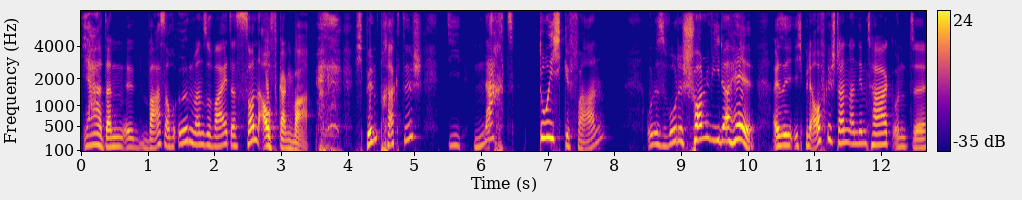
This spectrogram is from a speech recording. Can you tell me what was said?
ja, dann äh, war es auch irgendwann so weit, dass Sonnenaufgang war. ich bin praktisch die Nacht durchgefahren und es wurde schon wieder hell. Also ich bin aufgestanden an dem Tag und äh,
